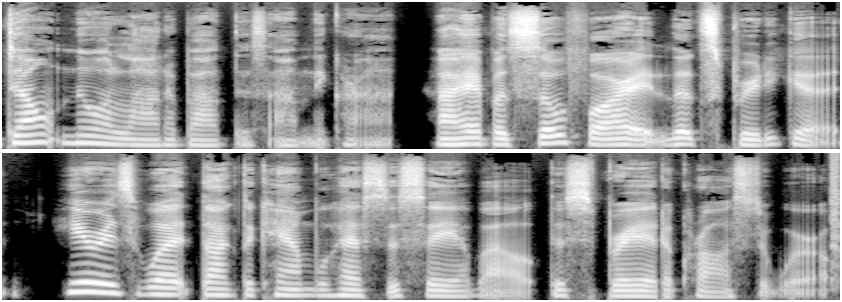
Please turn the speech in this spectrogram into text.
don't know a lot about this Omicron. However, so far it looks pretty good. Here is what Dr. Campbell has to say about the spread across the world.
